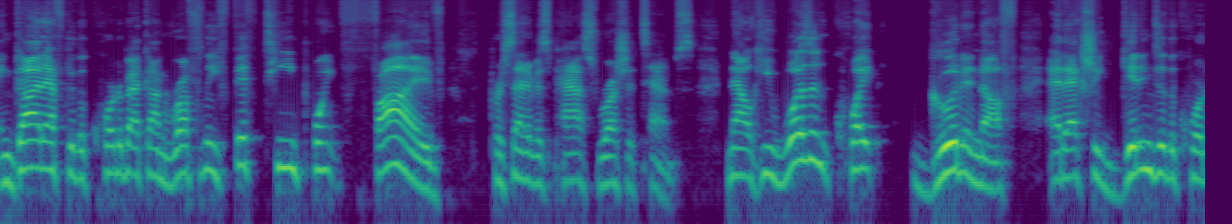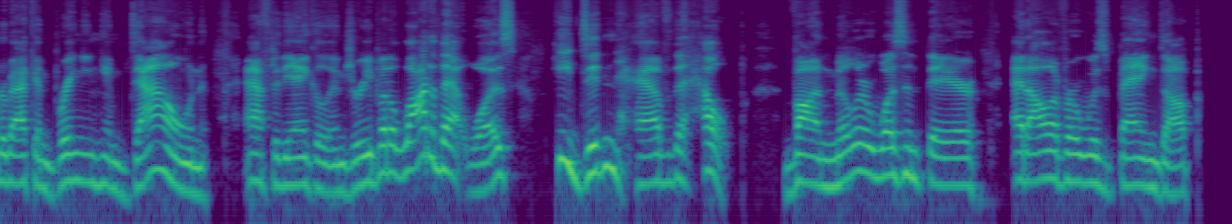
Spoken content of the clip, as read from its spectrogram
and got after the quarterback on roughly 15.5% of his pass rush attempts. Now, he wasn't quite good enough at actually getting to the quarterback and bringing him down after the ankle injury, but a lot of that was he didn't have the help. Von Miller wasn't there, Ed Oliver was banged up.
